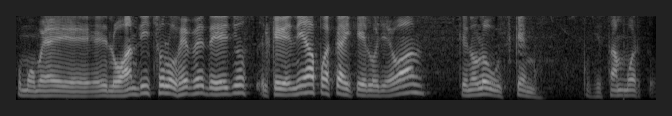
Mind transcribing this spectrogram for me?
como me lo han dicho los jefes de ellos, el que venía para acá y que lo llevaban, que no lo busquemos, porque están muertos.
